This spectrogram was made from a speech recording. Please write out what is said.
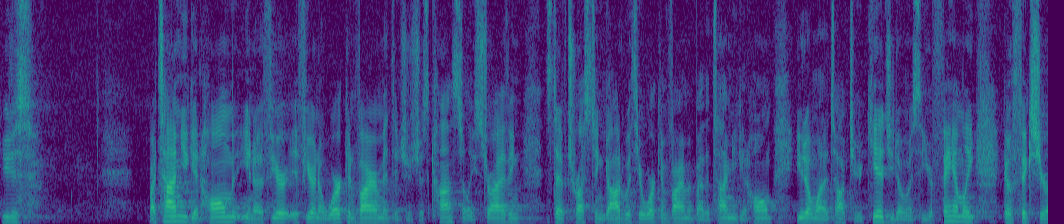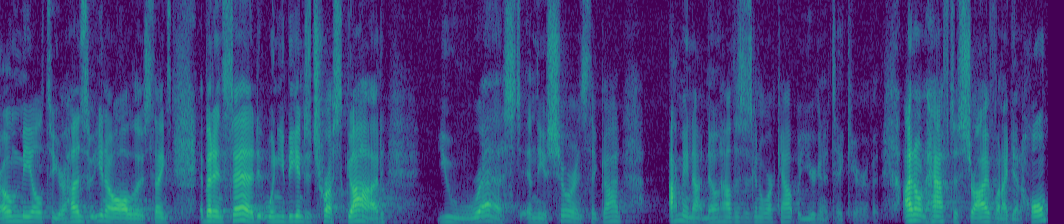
You just, By the time you get home, you know, if you're, if you're in a work environment that you're just constantly striving, instead of trusting God with your work environment, by the time you get home, you don't want to talk to your kids, you don't want to see your family, go fix your own meal to your husband, you know, all those things. But instead, when you begin to trust God, you rest in the assurance that God, I may not know how this is going to work out, but you're going to take care of it. I don't have to strive when I get home.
